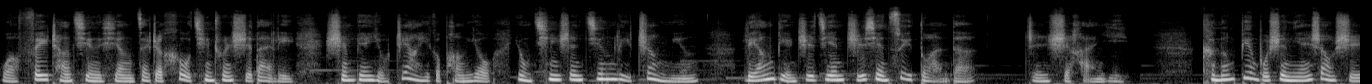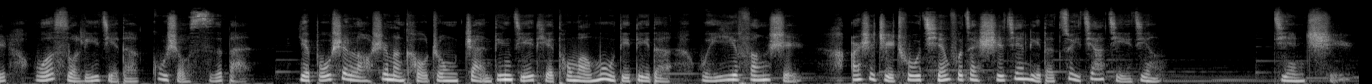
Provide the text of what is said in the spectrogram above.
我非常庆幸，在这后青春时代里，身边有这样一个朋友，用亲身经历证明，两点之间直线最短的真实含义，可能并不是年少时我所理解的固守死板，也不是老师们口中斩钉截铁通往目的地的唯一方式，而是指出潜伏在时间里的最佳捷径——坚持。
